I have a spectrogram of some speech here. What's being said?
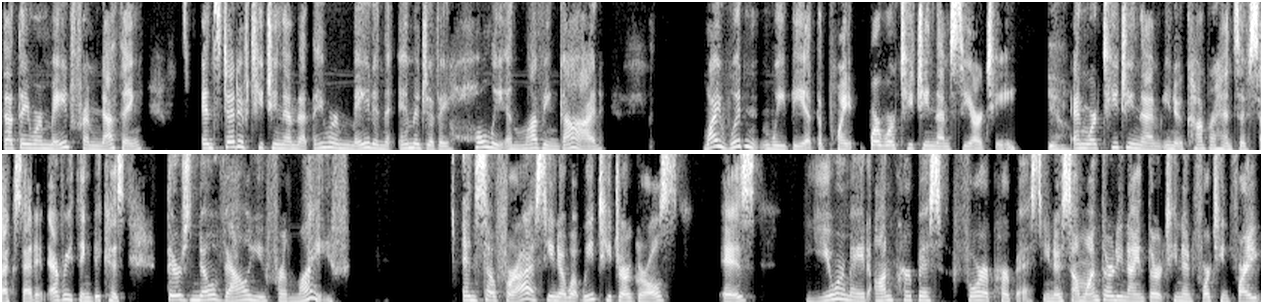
that they were made from nothing instead of teaching them that they were made in the image of a holy and loving God, why wouldn't we be at the point where we're teaching them CRT? Yeah. And we're teaching them, you know, comprehensive sex ed and everything because there's no value for life. And so for us, you know, what we teach our girls is you were made on purpose for a purpose. You know, Psalm 139, 13 and 14, for I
